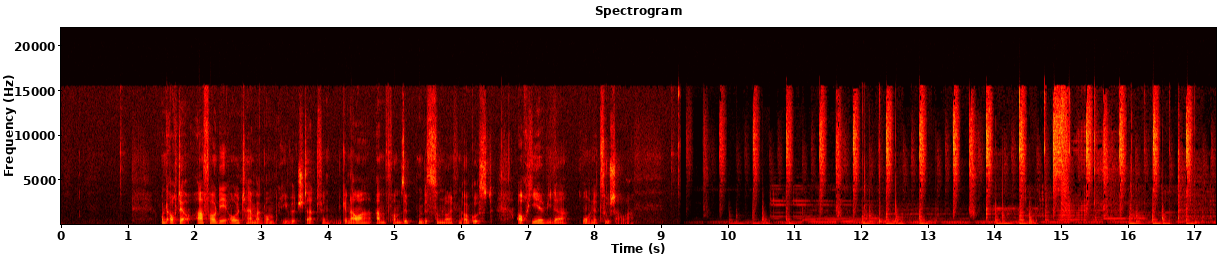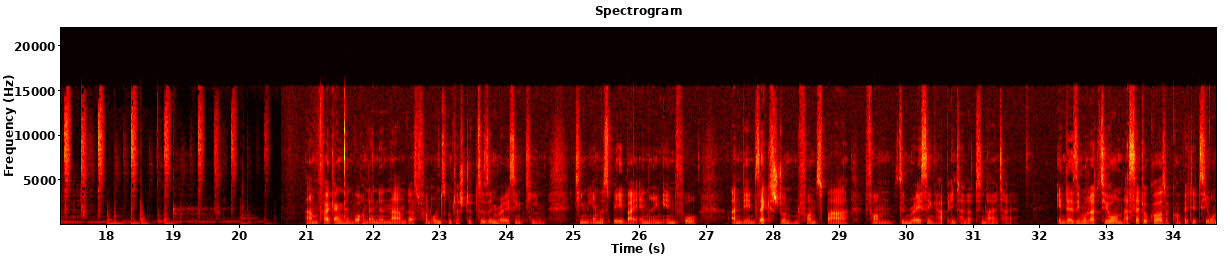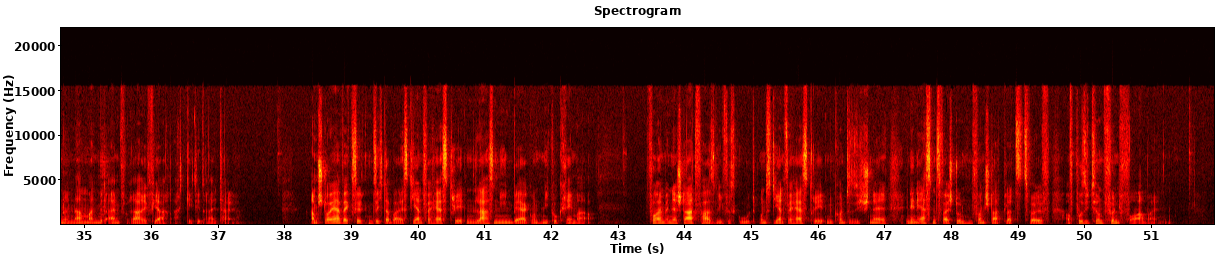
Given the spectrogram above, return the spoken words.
Und auch der AVD Oldtimer Grand Prix wird stattfinden, genauer vom 7. bis zum 9. August. Auch hier wieder ohne Zuschauer. Am vergangenen Wochenende nahm das von uns unterstützte Simracing-Team, Team MSB bei Enring Info, an den sechs Stunden von Spa vom Simracing Hub International teil. In der Simulation Assetto Corsa Competizione nahm man mit einem Ferrari 488 GT3 teil. Am Steuer wechselten sich dabei Stian Verherstreten, Lars Nienberg und Nico Krämer ab vor allem in der Startphase lief es gut und Stian Verherstreten konnte sich schnell in den ersten zwei Stunden von Startplatz 12 auf Position 5 vorarbeiten.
